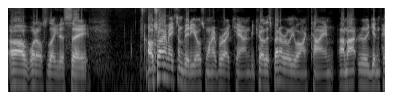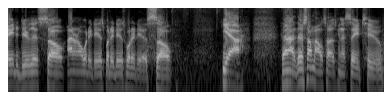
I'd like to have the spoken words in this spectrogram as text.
Uh, what else would I like to say? I'll try to make some videos whenever I can because it's been a really long time. I'm not really getting paid to do this, so I don't know what it is, but it is what it is. So, yeah. Then there's something else I was going to say too.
